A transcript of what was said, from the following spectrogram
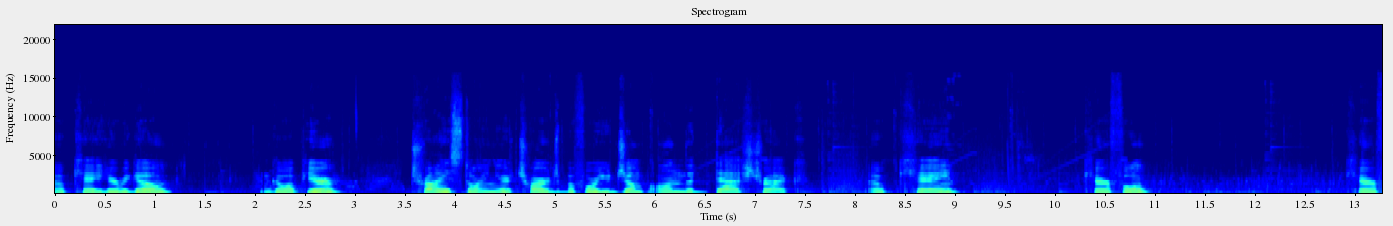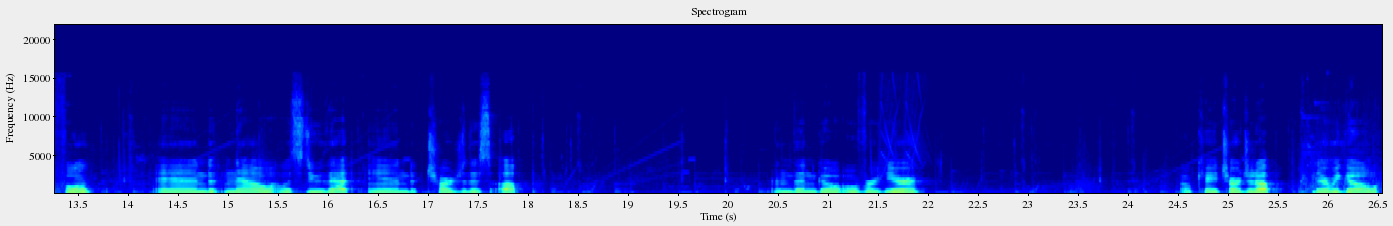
Okay, here we go. Go up here. Try storing your charge before you jump on the dash track. Okay. Careful. Careful. And now let's do that and charge this up. And then go over here. Okay, charge it up. There we go.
